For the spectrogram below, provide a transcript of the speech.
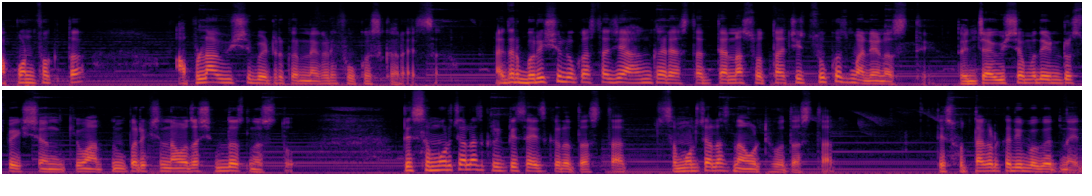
आपण फक्त आपलं आयुष्य बेटर करण्याकडे फोकस करायचं. नाहीतर बरीचशी लोक असतात जे अहंकारी असतात त्यांना स्वतःची चूकच मान्य नसते. त्यांच्या आयुष्यामध्ये इंट्रोस्पेक्शन किंवा आत्मपरीक्षण नावाचा शब्दच नसतो. ते समोरच्यालाच क्रिटिसाइज करत असतात समोरच्यालाच नावं ठेवत असतात. ते स्वतःकडे कधी बघत नाहीत.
